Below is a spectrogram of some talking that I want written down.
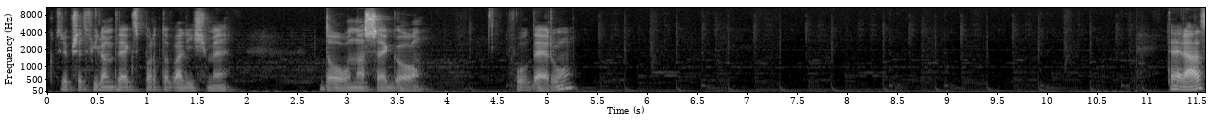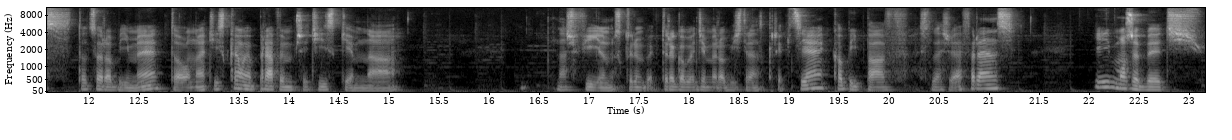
który przed chwilą wyeksportowaliśmy do naszego folderu. Teraz to co robimy, to naciskamy prawym przyciskiem na nasz film, z którym, którego będziemy robić transkrypcję, copy path slash reference i może być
